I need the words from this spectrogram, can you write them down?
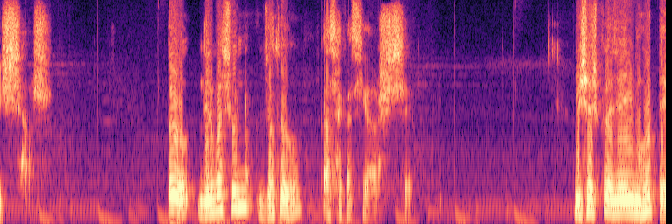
বিশ্বাস। তো নির্বাচন যত কাছাকাছি আসছে, বিশেষ করে যে এই মুহূর্তে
